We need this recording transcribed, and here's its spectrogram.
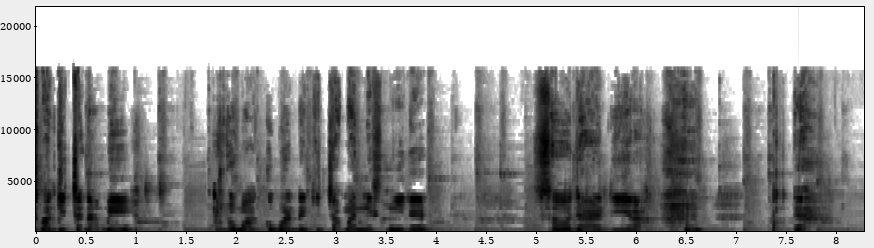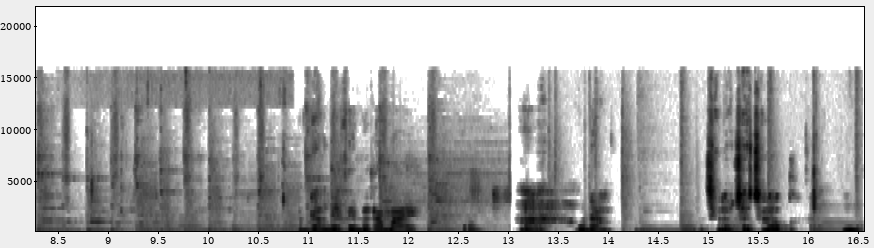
Sebab kicap dah habis rumah aku pun ada kicap manis ni je. So jadilah. Ya. Udang ni favourite ramai. Ha udang. Celup celup celup. Hmm.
